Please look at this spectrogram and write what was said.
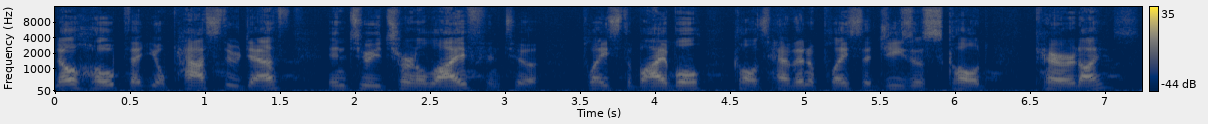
No hope that you'll pass through death into eternal life, into a place the Bible calls heaven, a place that Jesus called paradise.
